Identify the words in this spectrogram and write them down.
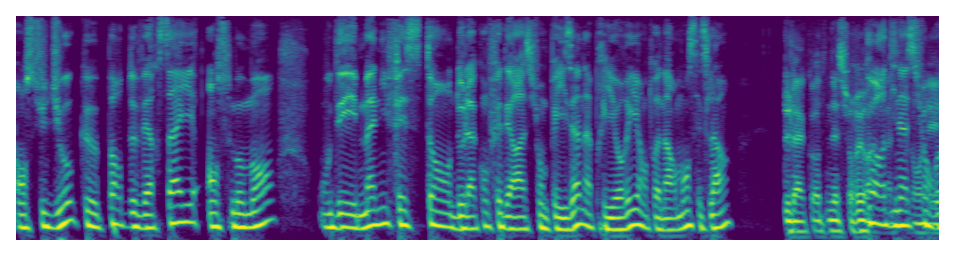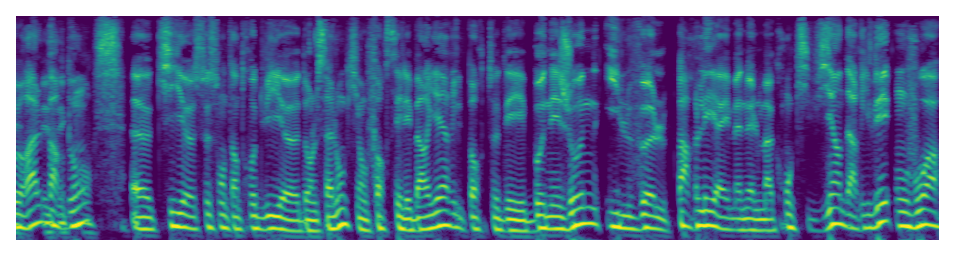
en studio que Porte de Versailles en ce moment où des manifestants de la Confédération paysanne, a priori, Antoine Armand, c'est cela? De la coordination rurale. Coordination les- rurale, les pardon, euh, qui euh, se sont introduits euh, dans le salon, qui ont forcé les barrières. Ils portent des bonnets jaunes. Ils veulent parler à Emmanuel Macron qui vient d'arriver. On voit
